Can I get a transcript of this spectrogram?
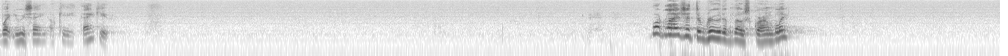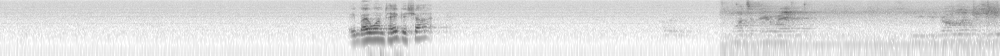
what you were saying? Okay, thank you. What lies at the root of most grumbling? Anybody want to take a shot? wants it their way. You- You're grumbling because you,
